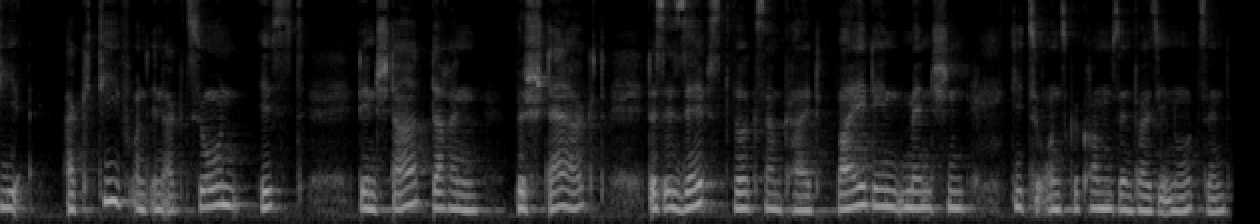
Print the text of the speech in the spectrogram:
die aktiv und in Aktion ist, den Staat darin bestärkt, dass er Selbstwirksamkeit bei den Menschen, die zu uns gekommen sind, weil sie in Not sind,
